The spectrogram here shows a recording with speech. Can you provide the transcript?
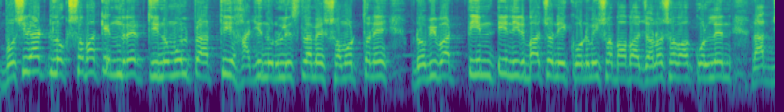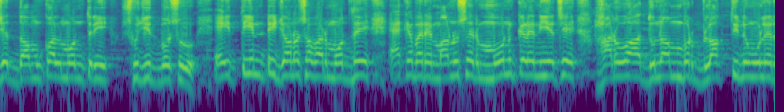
বসিরহাট লোকসভা কেন্দ্রের তৃণমূল প্রার্থী হাজি নুরুল ইসলামের সমর্থনে রবিবার তিনটি নির্বাচনী কর্মী সভা বা জনসভা করলেন রাজ্যের দমকল মন্ত্রী সুজিত বসু। এই তিনটি জনসভার মধ্যে একেবারে মানুষের মন কেড়ে নিয়েছে হাড়োয়া দু নম্বর ব্লক তৃণমূলের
